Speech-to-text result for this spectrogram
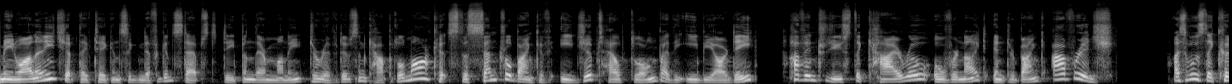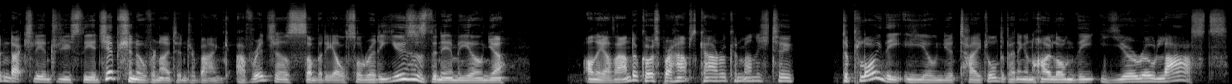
Meanwhile, in Egypt, they've taken significant steps to deepen their money, derivatives, and capital markets. The Central Bank of Egypt, helped along by the EBRD, have introduced the Cairo Overnight Interbank Average. I suppose they couldn't actually introduce the Egyptian Overnight Interbank Average, as somebody else already uses the name EONIA. On the other hand, of course, perhaps Cairo can manage to deploy the EONIA title depending on how long the euro lasts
